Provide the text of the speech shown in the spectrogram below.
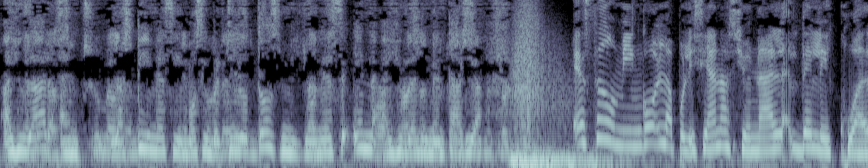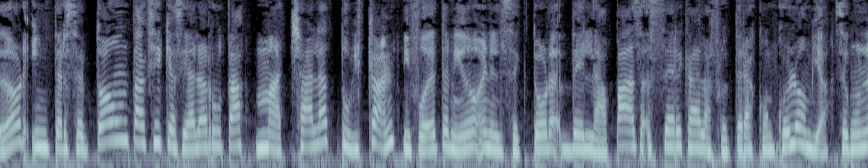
ayudar a las pymes y hemos invertido 2 millones en ayuda alimentaria. Este domingo, la Policía Nacional del Ecuador interceptó a un taxi que hacía la ruta Machala-Tulcán y fue detenido en el sector de La Paz, cerca de la frontera con Colombia. Según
